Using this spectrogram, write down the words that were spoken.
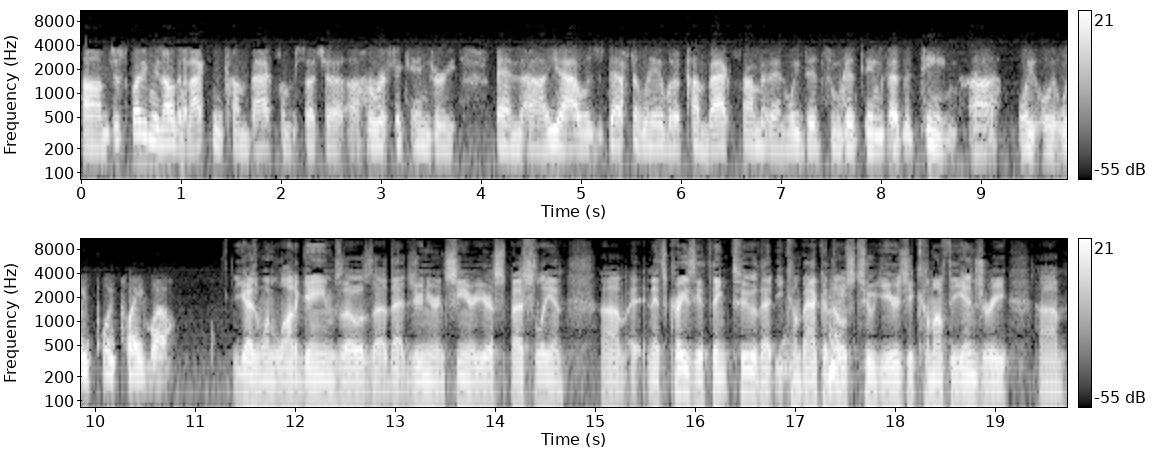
um, just letting me know that I can come back from such a, a horrific injury. And uh, yeah, I was definitely able to come back from it, and we did some good things as a team. Uh, we we we played well you guys won a lot of games those uh, that junior and senior year especially and um, and it's crazy to think too that you come back in those two years you come off the injury um,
